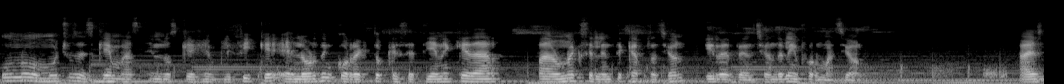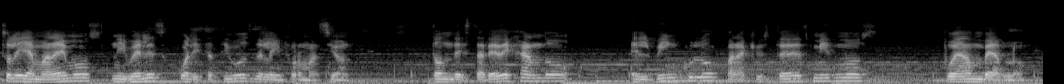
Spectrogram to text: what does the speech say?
uno o muchos esquemas en los que ejemplifique el orden correcto que se tiene que dar para una excelente captación y retención de la información. A esto le llamaremos niveles cualitativos de la información, donde estaré dejando el vínculo para que ustedes mismos puedan verlo.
